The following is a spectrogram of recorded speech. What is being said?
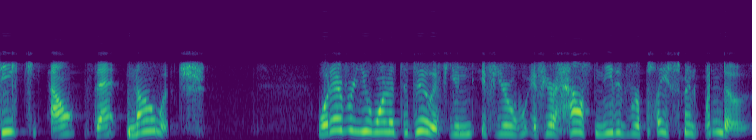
seek out that knowledge whatever you wanted to do. If you if your if your house needed replacement windows,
